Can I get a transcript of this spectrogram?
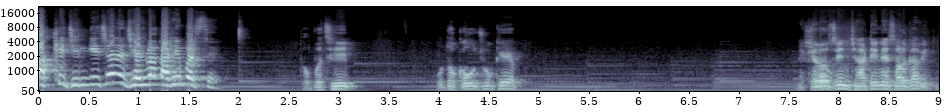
આખી જિંદગી છે ને જેલમાં કાઢવી પડશે. તો પછી હું તો કહું છું કે ને કેરોસીન છાંટીને સળગાવી દો.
